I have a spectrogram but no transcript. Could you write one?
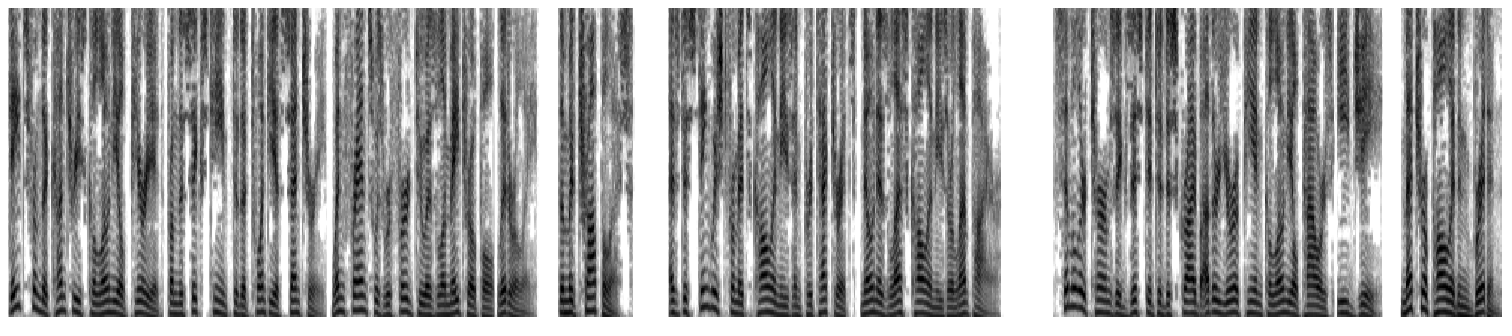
dates from the country's colonial period from the 16th to the 20th century, when France was referred to as La Métropole literally, the metropolis, as distinguished from its colonies and protectorates, known as les colonies or l'empire. Similar terms existed to describe other European colonial powers e.g., Metropolitan Britain,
